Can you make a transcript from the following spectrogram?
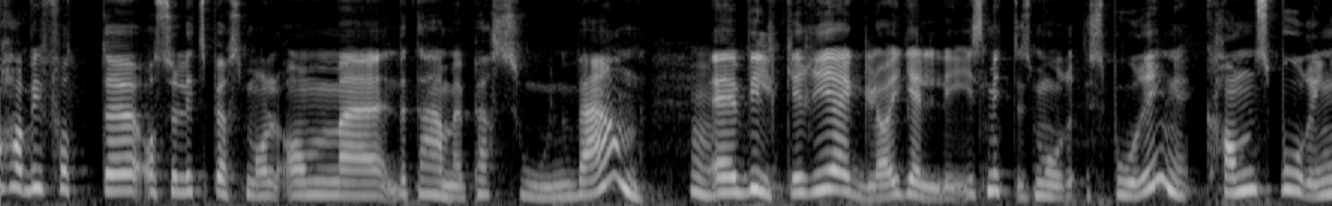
har vi fått eh, også litt spørsmål om eh, dette her med personvern. Mm. Eh, hvilke regler gjelder i smittesporing? Kan sporing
